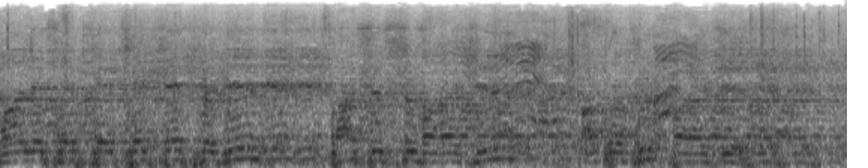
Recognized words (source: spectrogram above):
maalesef gerçekleşmedi. Taşüstü Barajı, Atatürk Barajı.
